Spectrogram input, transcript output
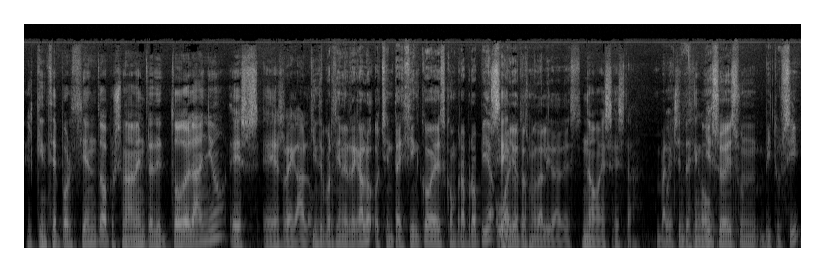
El 15% aproximadamente de todo el año es, es regalo. 15% es regalo, 85% es compra propia Sí. o hay otras modalidades. No, es esta. Vale. 85. Y eso es un B2C,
